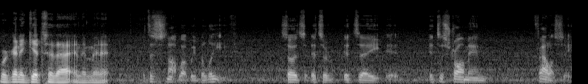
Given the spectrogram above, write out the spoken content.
we're going to get to that in a minute. But this is not what we believe. So it's, it's a it's a it's a straw man fallacy.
